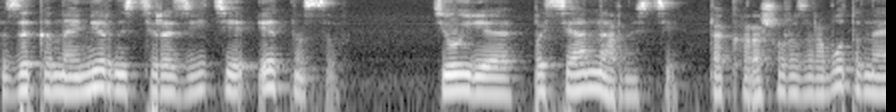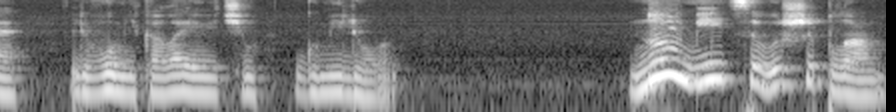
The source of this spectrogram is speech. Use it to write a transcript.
закономерности развития этносов, теория пассионарности, так хорошо разработанная Львом Николаевичем Гумилевым. Но имеется высший план,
